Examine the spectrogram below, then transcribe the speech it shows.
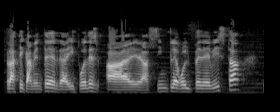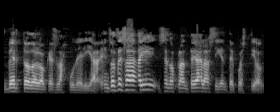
prácticamente desde ahí puedes, a simple golpe de vista, ver todo lo que es la judería. Entonces ahí se nos plantea la siguiente cuestión.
